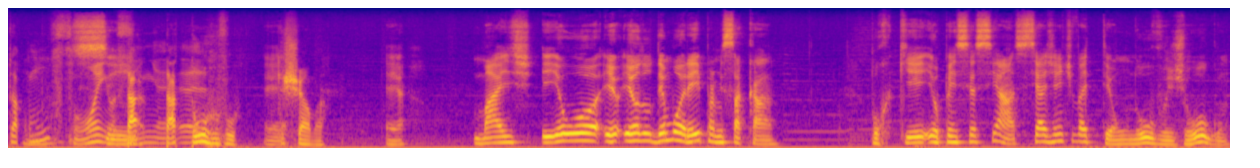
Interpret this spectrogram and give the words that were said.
tá como um sonho, Sim. Tá, assim, é- tá é- turvo, É. que chama. Mas eu, eu, eu demorei pra me sacar. Porque eu pensei assim, ah, se a gente vai ter um novo jogo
